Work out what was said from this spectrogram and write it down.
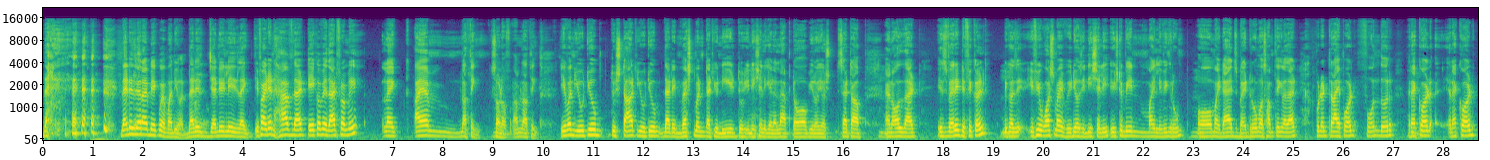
that, is where i make my money on. That is oh. genuinely like if i didn't have that take away that from me like i am nothing sort of. I'm nothing. Even youtube to start youtube that investment that you need to initially get a laptop you know your setup hmm. and all that is very difficult hmm. because if you watch my videos initially it used to be in my living room hmm. or my dad's bedroom or something like that. Put a tripod phone door record record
